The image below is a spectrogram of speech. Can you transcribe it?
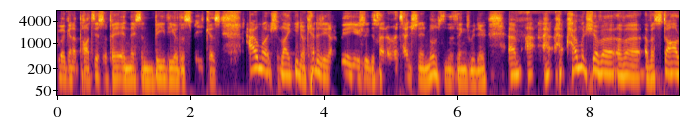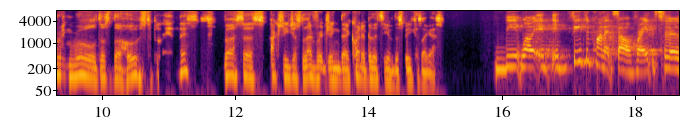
who are going to participate in this and be the other speakers. How much, like, you know, Kennedy, we're usually the center of attention in most of the things we do. Um, how much of a, of a, of a starring role does the host play in this versus actually just leveraging the credibility of the speakers, I guess? The well, it, it feeds upon itself, right? So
